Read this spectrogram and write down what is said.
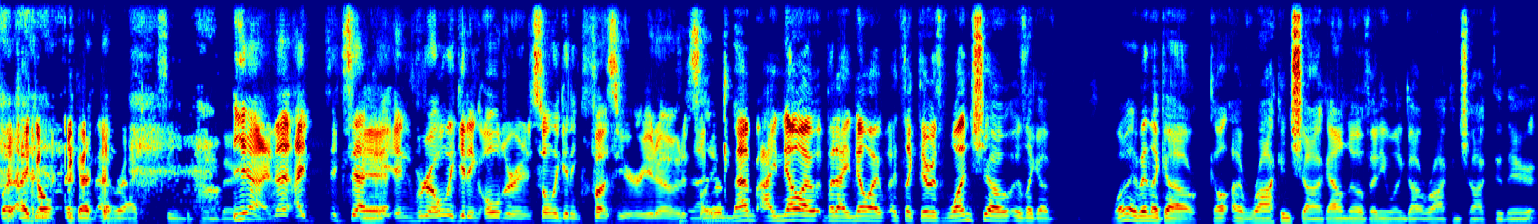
but I don't think I've ever actually seen Between the Buried. yeah, and Me. that, I exactly. And we're only getting older, and it's only getting fuzzier, you know. And it's I like, remember. I know. I but I know. I it's like there was one show. It was like a what have been like a a rock and shock. I don't know if anyone got rock and shock through their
